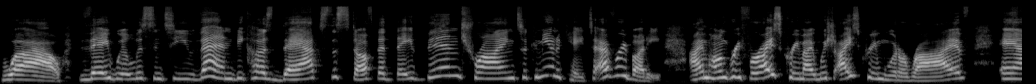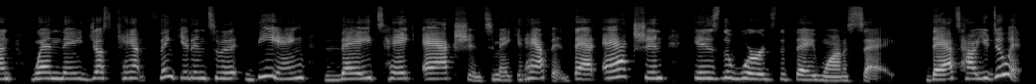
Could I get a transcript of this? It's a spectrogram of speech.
wow, they will listen to you then because that's the stuff that they've been trying to communicate to everybody. I'm hungry for ice cream. I wish ice cream would arrive. And when they just can't think it into being, they take action to make it happen. That action is the words that they want to say. That's how you do it.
